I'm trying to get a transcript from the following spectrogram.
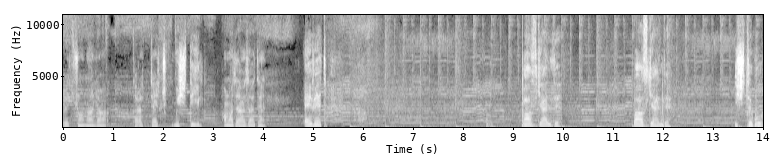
Evet şu an hala karakter çıkmış değil. Ama daha zaten. Evet. Baz geldi. Baz geldi. İşte bu.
